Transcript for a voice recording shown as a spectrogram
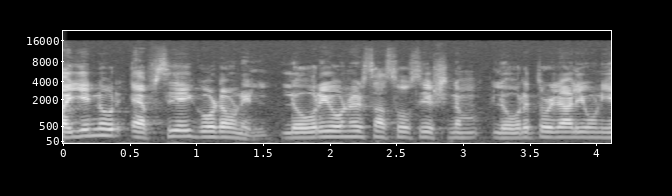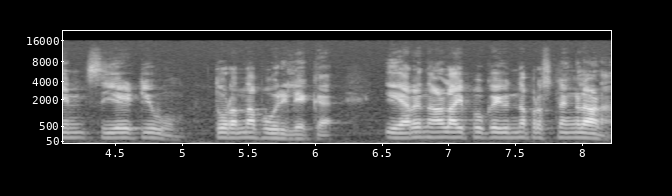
പയ്യന്നൂർ എഫ് സി ഐ ഗോഡൌണിൽ ലോറി ഓണേഴ്സ് അസോസിയേഷനും ലോറി തൊഴിലാളി യൂണിയൻ സി ഐ ടി യുവും തുറന്ന പോരിലേക്ക്. ഏറെ നാളായി പുകയുന്ന പ്രശ്നങ്ങളാണ്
